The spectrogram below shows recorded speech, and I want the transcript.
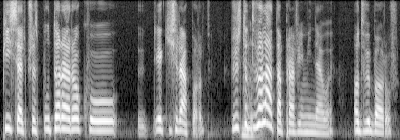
pisać przez półtora roku jakiś raport. Przecież to No. dwa lata prawie minęły od wyborów.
